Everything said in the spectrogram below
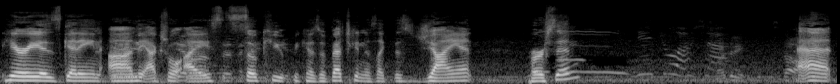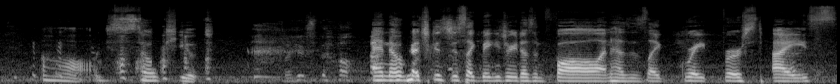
Here he is getting on the actual ice. It's so cute because Ovechkin is like this giant person. And oh, he's so cute. And Ovechkin's just like making sure he doesn't fall and has his like great first ice.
